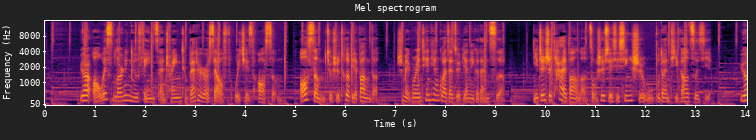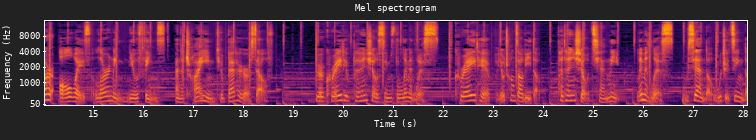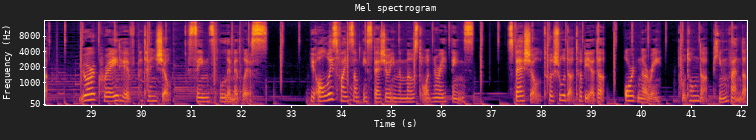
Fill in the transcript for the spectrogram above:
You are always learning new things and trying to better yourself, which is awesome. Awesome 就是特别棒的，是美国人天天挂在嘴边的一个单词。你真是太棒了，总是学习新事物，不断提高自己。You are always learning new things and trying to better yourself. Your creative potential seems limitless. Creative 有创造力的，potential 潜力，limitless 无限的、无止境的。Your creative potential seems limitless. You always find something special in the most ordinary things. Special 特殊的、特别的，ordinary 普通的、平凡的。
